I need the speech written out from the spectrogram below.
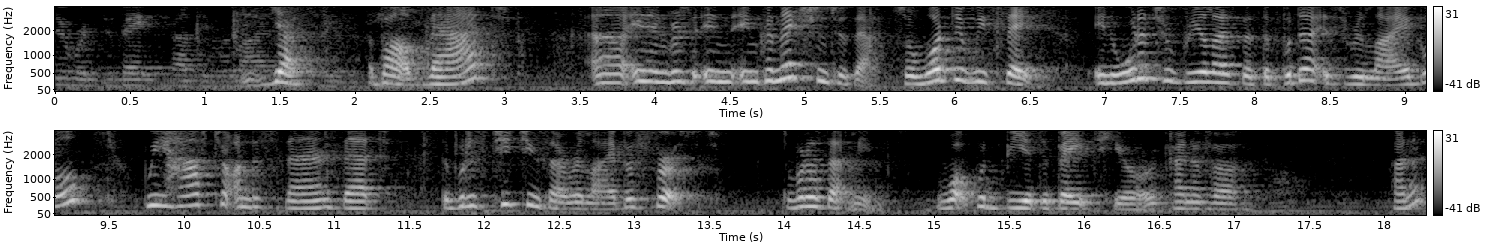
There were debates about the reliability Yes, about that. Uh, in, in in connection to that. So what did we say? In order to realize that the Buddha is reliable, we have to understand that the Buddha's teachings are reliable first. So what does that mean? What could be a debate here or kind of a... Pardon?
